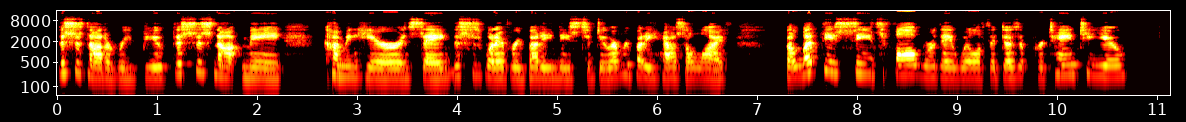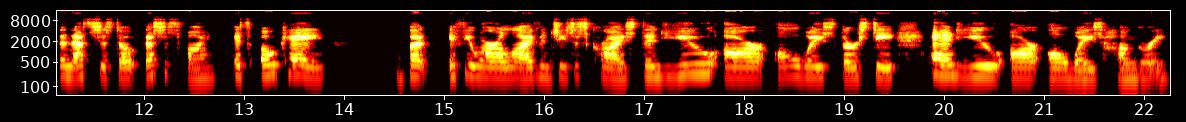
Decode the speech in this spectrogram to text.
This is not a rebuke. This is not me coming here and saying this is what everybody needs to do. Everybody has a life. But let these seeds fall where they will. If it doesn't pertain to you, then that's just that's just fine. It's okay. But if you are alive in Jesus Christ, then you are always thirsty and you are always hungry.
